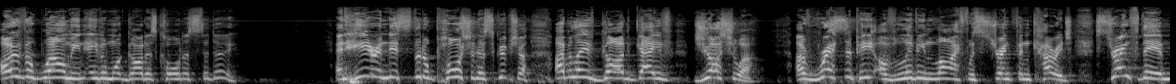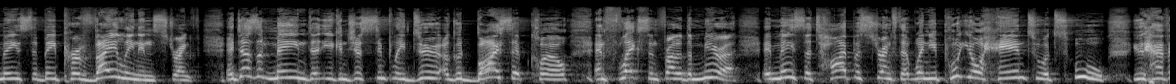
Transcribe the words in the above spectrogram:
overwhelming even what God has called us to do. And here in this little portion of scripture, I believe God gave Joshua a recipe of living life with strength and courage. Strength there means to be prevailing in strength. It doesn't mean that you can just simply do a good bicep curl and flex in front of the mirror. It means the type of strength that when you put your hand to a tool, you have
